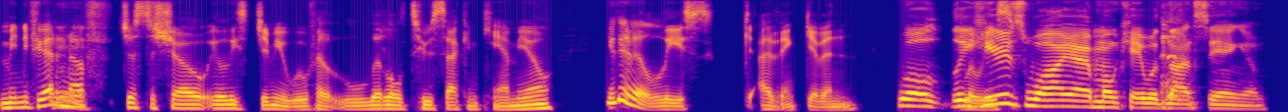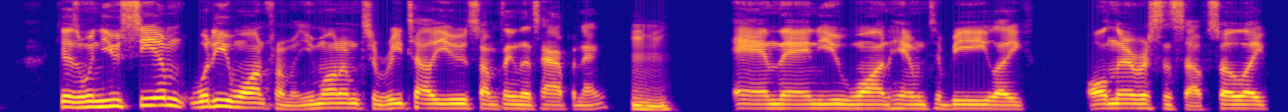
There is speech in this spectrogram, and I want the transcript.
I mean, if you had Mhm. enough just to show at least Jimmy Woo for a little two second cameo, you could at least, I think, given Well, like here's why I'm okay with not seeing him. Because when you see him, what do you want from him? You want him to retell you something that's happening, Mhm. and then you want him to be like all nervous and stuff. So like,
